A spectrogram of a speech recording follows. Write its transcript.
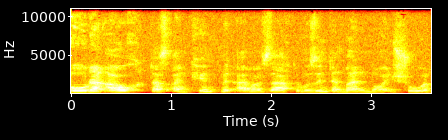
Oder auch, dass ein Kind mit einmal sagte, wo sind denn meine neuen Schuhe?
